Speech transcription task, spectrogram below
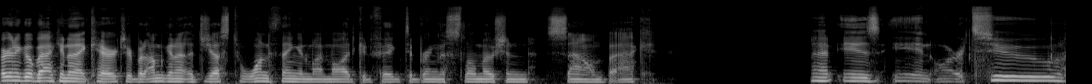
We're gonna go back into that character, but I'm gonna adjust one thing in my mod config to bring the slow motion sound back. That is in R2. I'm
